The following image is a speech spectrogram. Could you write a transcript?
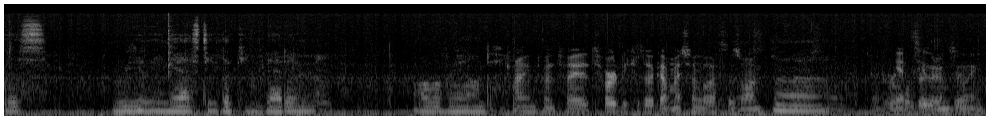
this really nasty looking bedding all around. Trying to untie it. It's hard because I've got my sunglasses on. Uh, I can't see what I'm doing.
